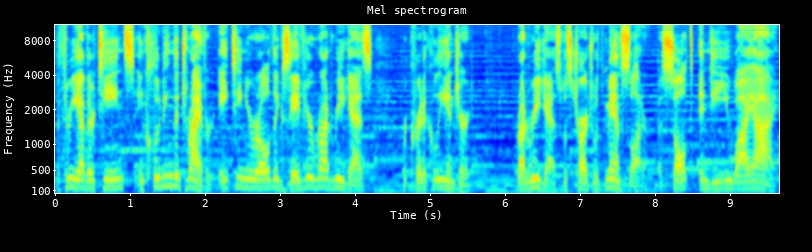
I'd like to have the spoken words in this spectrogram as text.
The three other teens, including the driver, 18 year old Xavier Rodriguez, were critically injured. Rodriguez was charged with manslaughter, assault, and DUII.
